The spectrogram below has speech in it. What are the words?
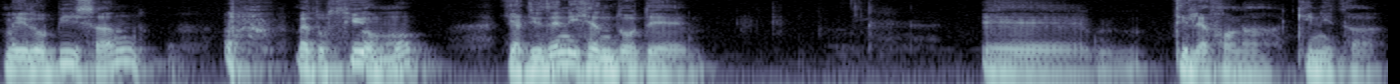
με ειδοποίησαν με το θείο μου, γιατί δεν είχε τότε ε, τηλέφωνα, κινητά.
